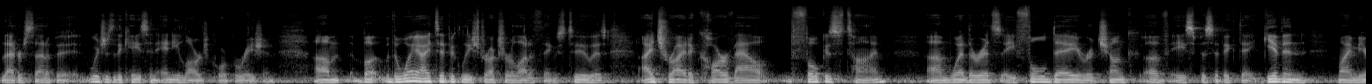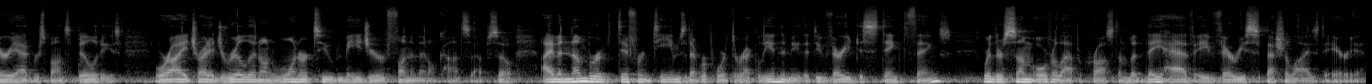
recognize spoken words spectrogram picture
that are set up, uh, which is the case in any large corporation. Um, but the way I typically structure a lot of things too is I try to carve out focused time. Um, whether it's a full day or a chunk of a specific day, given my myriad responsibilities, where I try to drill in on one or two major fundamental concepts. So I have a number of different teams that report directly into me that do very distinct things where there's some overlap across them, but they have a very specialized area.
